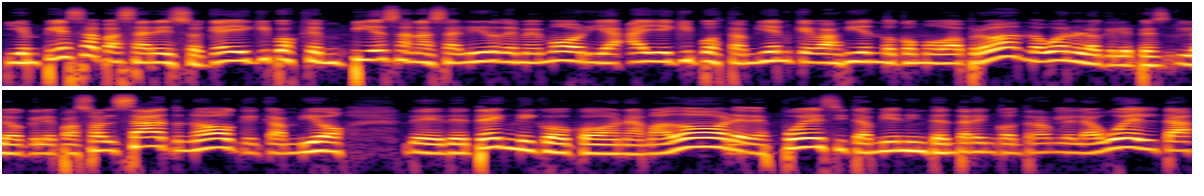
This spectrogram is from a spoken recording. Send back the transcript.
y empieza a pasar eso, que hay equipos que empiezan a salir de memoria, hay equipos también que vas viendo cómo va probando, bueno, lo que le, lo que le pasó al SAT, ¿no? Que cambió de, técnico con Amadores después y también intentar encontrarle la vuelta,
